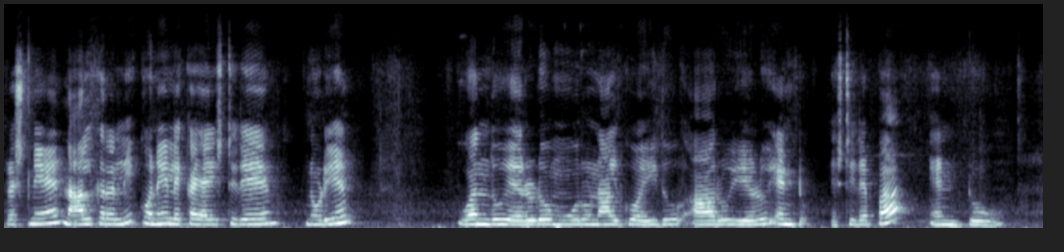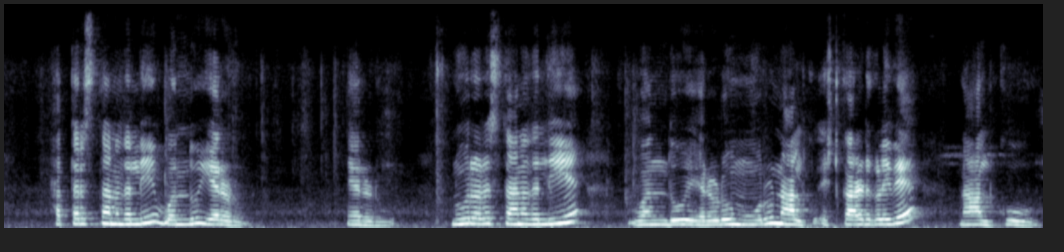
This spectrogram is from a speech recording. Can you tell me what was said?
ಪ್ರಶ್ನೆ ನಾಲ್ಕರಲ್ಲಿ ಕೊನೆ ಲೆಕ್ಕ ಎಷ್ಟಿದೆ? ನೋಡಿ. ಒಂದು, ಎರಡು, ಮೂರು, ನಾಲ್ಕು, ಐದು, ಆರು, ಏಳು, ಎಂಟು. ಎಷ್ಟಿದೆಪ್ಪ? ಎಂಟು. ಹತ್ತರ ಸ್ಥಾನದಲ್ಲಿ ಒಂದು, ಎರಡು. ಎರಡು. ನೂರರ ಸ್ಥಾನದಲ್ಲಿ ಒಂದು, ಎರಡು, ಮೂರು, ನಾಲ್ಕು. ಎಷ್ಟು ಕಾರ್ಡ್ಗಳಿವೆ? ನಾಲ್ಕು.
